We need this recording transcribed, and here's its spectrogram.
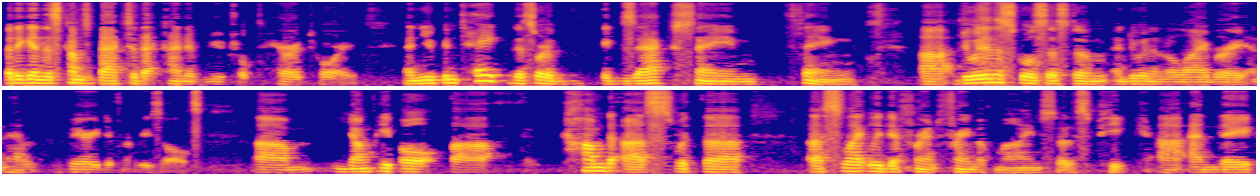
But again, this comes back to that kind of neutral territory. And you can take the sort of exact same thing, uh, do it in the school system and do it in the library and have very different results. Um, young people uh, come to us with a, a, slightly different frame of mind, so to speak, uh, and they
